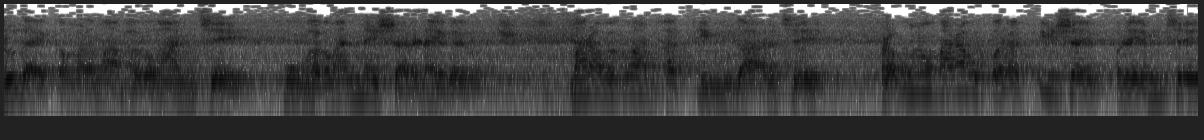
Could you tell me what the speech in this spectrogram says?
હૃદય કમળમાં ભગવાન છે. હું ભગવાનને શરણે ગયો છું. મારા ભગવાન અતિ ઉદાર છે. પ્રભુનો મારા ઉપર અતિશય પ્રેમ છે.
